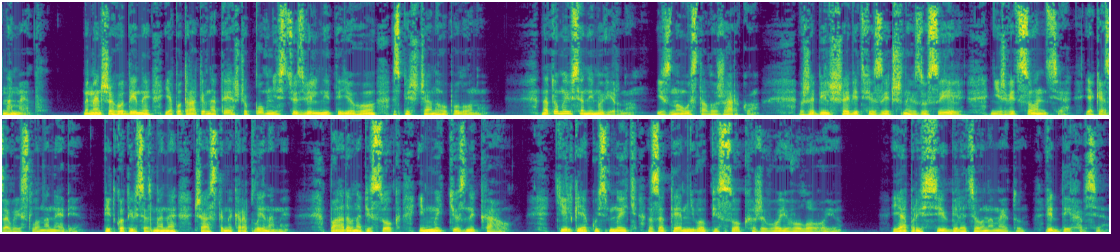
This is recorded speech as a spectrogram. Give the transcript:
намет. Не менше години я потратив на те, щоб повністю звільнити його з піщаного полону. Натомився неймовірно, і знову стало жарко, вже більше від фізичних зусиль, ніж від сонця, яке зависло на небі. Підкотився з мене частими краплинами, падав на пісок і миттю зникав, тільки якусь мить затемнював пісок живою вологою. Я присів біля цього намету, віддихався.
